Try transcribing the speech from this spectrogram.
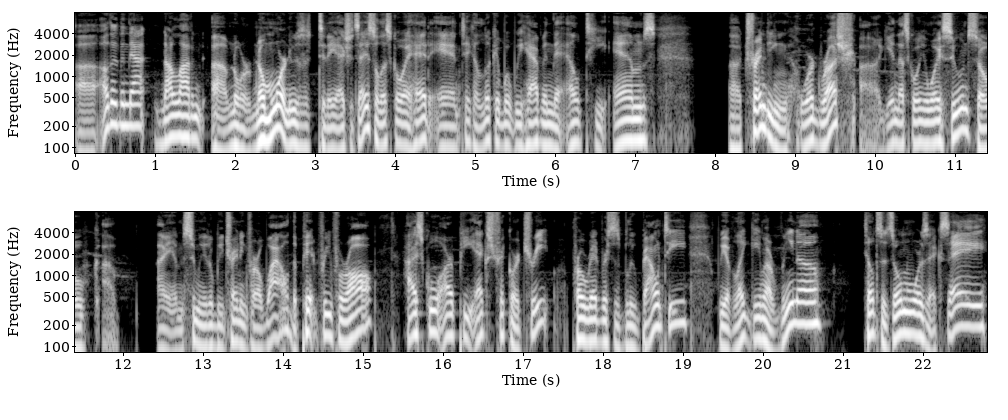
Uh, other than that, not a lot of uh, nor no more news today, I should say. So let's go ahead and take a look at what we have in the LTM's uh, trending Horde Rush. Uh, again, that's going away soon, so uh, I am assuming it'll be trending for a while. The Pit Free for All, High School RPX Trick or Treat, Pro Red versus Blue Bounty. We have Late Game Arena, Tilted Zone Wars XA.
